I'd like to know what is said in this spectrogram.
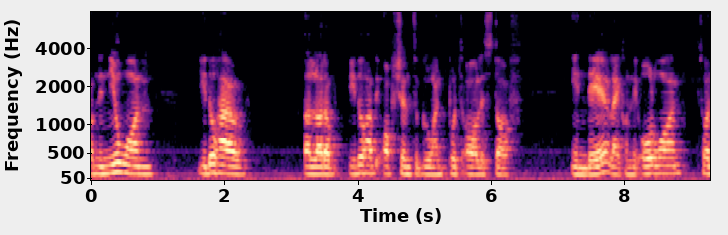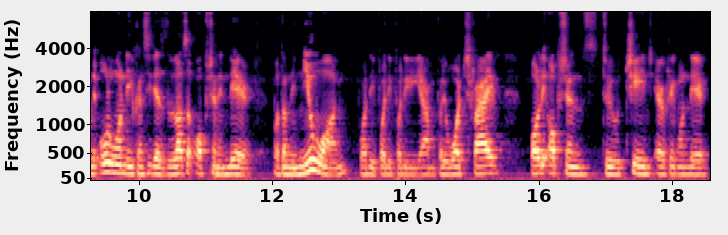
On the new one you don't have a lot of you don't have the option to go and put all the stuff in there like on the old one so on the old one, you can see there's lots of option in there. But on the new one, for the for the for the um for the Watch Five, all the options to change everything on there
